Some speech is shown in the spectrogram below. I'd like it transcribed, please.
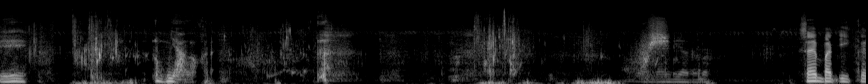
เคลงยางออกก็ได้ใส่บัตรอีกก็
